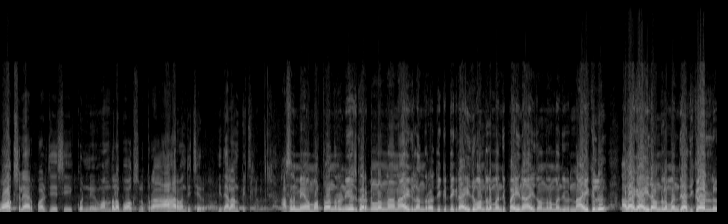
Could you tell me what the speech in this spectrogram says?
బాక్సులు ఏర్పాటు చేసి కొన్ని వందల బాక్సులు ఆహారం అందించారు. ఇది ఎలా అనిపించింది? అసలు మేము మొత్తం అందరూ నియోజకవర్గంలో ఉన్న నాయకులందరూ దగ్గర దగ్గర ఐదు వందల మంది పైన ఐదు వందల మంది నాయకులు అలాగే ఐదు వందల మంది అధికారులు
